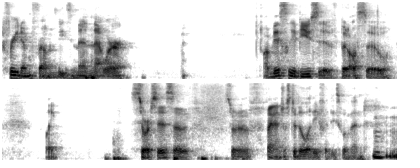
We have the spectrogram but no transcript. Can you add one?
freedom from these men that were obviously abusive, but also like sources of sort of financial stability for these women. Mm-hmm.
